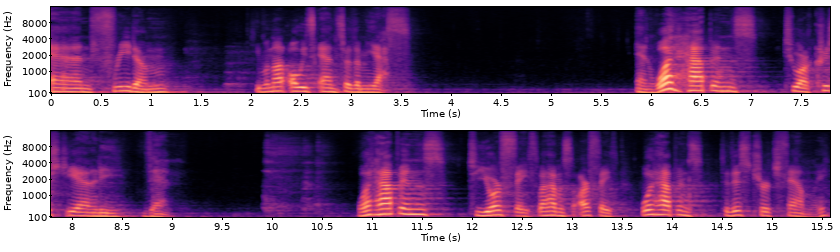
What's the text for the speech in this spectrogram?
and freedom. He will not always answer them yes. And what happens to our Christianity then? What happens to your faith? What happens to our faith? What happens to this church family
